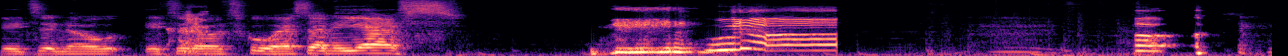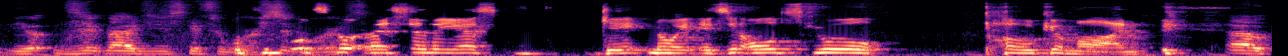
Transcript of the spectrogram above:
it's an old, it's an old school SNES. no. The technology just gets worse and an old school worse. SNES game. No, wait, it's an old school Pokemon. Oh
